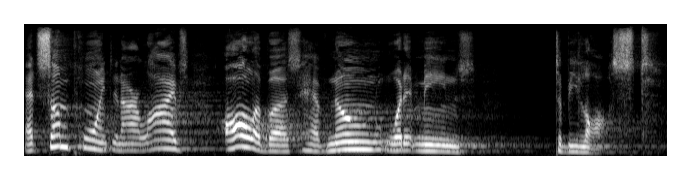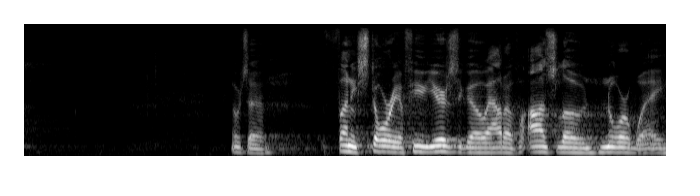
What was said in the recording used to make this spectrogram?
At some point in our lives, all of us have known what it means to be lost. There was a funny story a few years ago out of Oslo, Norway,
